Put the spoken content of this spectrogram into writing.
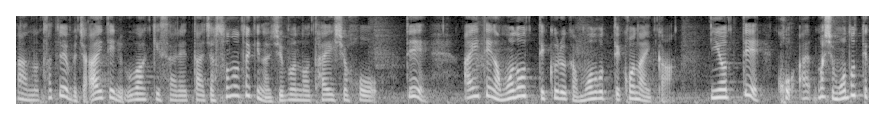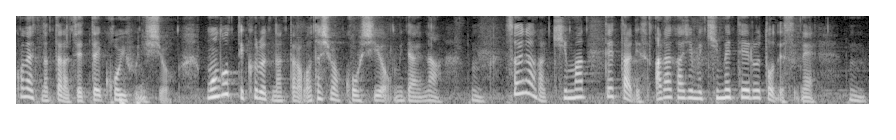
あの例えばじゃあ相手に浮気されたじゃあその時の自分の対処法で相手が戻ってくるか戻ってこないかによってこうあもし戻ってこないってなったら絶対こういうふうにしよう。戻ってくるってなったら私はこうしようみたいな、うん、そういうのが決まってたりあらかじめ決めてるとですね、うん、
